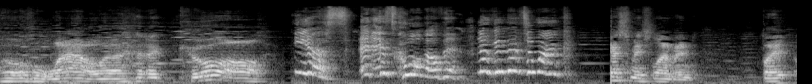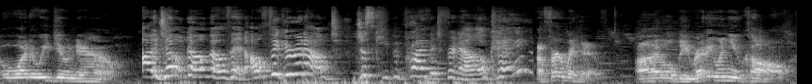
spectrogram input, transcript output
Oh, wow. Uh, cool. Yes, it is cool, Melvin. Now get back to work. Yes, Miss Lemon. But what do we do now? I don't know, Melvin. I'll figure it out. Just keep it private for now, okay? Affirmative. I will be ready when you call.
